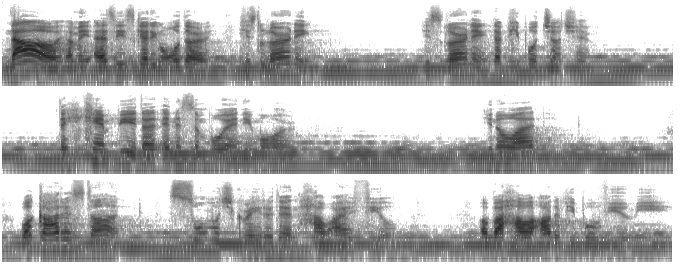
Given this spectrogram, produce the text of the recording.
now, I mean, as he's getting older, he's learning. He's learning that people judge him. That he can't be that innocent boy anymore. You know what? What God has done is so much greater than how I feel about how other people view me.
